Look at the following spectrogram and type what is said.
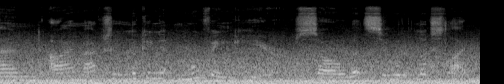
and I'm actually looking at moving here. So let's see what it looks like.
